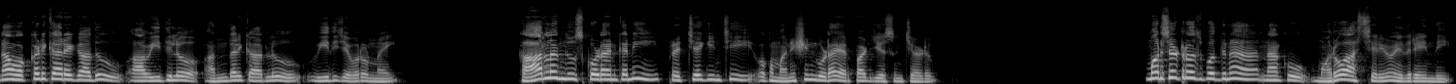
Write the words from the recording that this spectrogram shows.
నా ఒక్కడి కారే కాదు ఆ వీధిలో అందరి కార్లు వీధి చివరు ఉన్నాయి కార్లను చూసుకోవడానికని ప్రత్యేకించి ఒక మనిషిని కూడా ఏర్పాటు చేసి ఉంచాడు మరుసటి రోజు పొద్దున నాకు మరో ఆశ్చర్యం ఎదురైంది.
